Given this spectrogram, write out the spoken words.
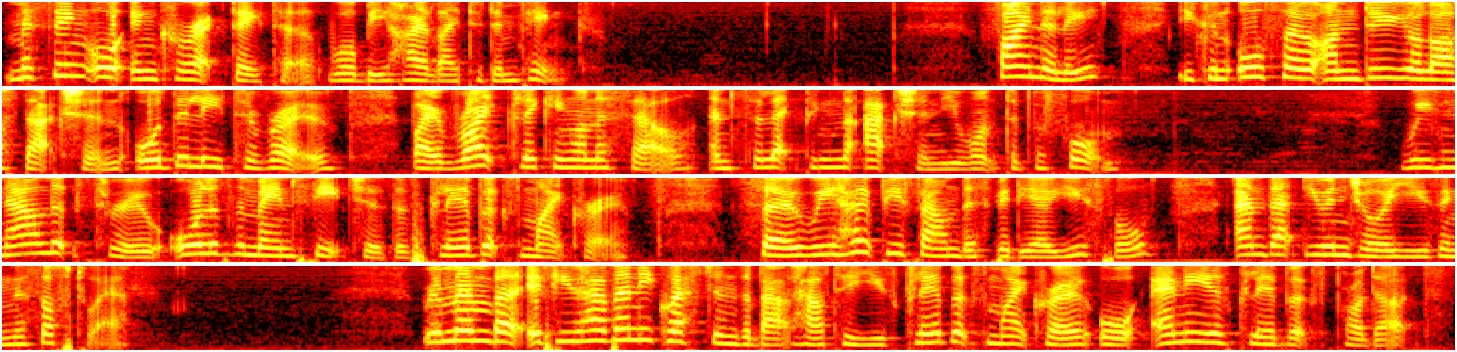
Missing or incorrect data will be highlighted in pink. Finally, you can also undo your last action or delete a row by right-clicking on a cell and selecting the action you want to perform. We've now looked through all of the main features of ClearBooks Micro, so we hope you found this video useful and that you enjoy using the software. Remember, if you have any questions about how to use ClearBooks Micro or any of ClearBooks products,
